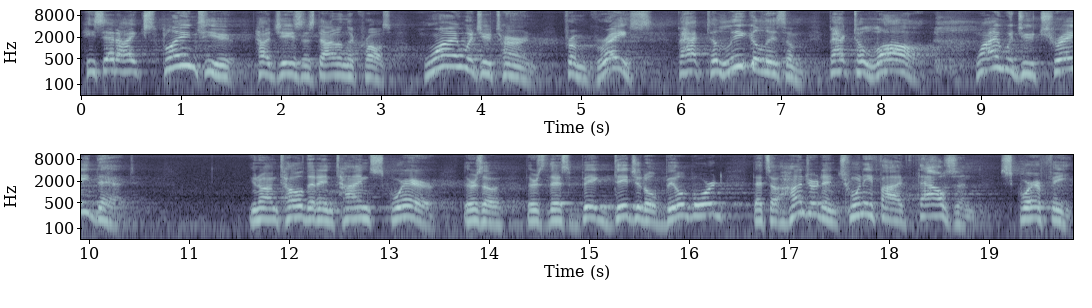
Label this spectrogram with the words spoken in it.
He said, I explained to you how Jesus died on the cross. Why would you turn from grace back to legalism, back to law? Why would you trade that? You know, I'm told that in Times Square, there's, a, there's this big digital billboard that's 125,000 square feet.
